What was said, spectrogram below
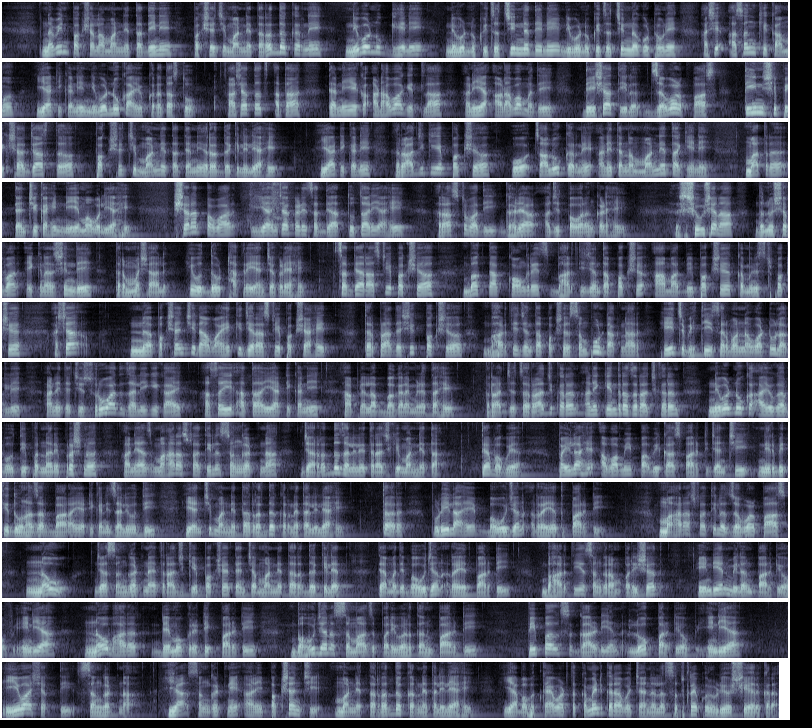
नवीन पक्षाला मान्यता देणे पक्षाची मान्यता रद्द करणे निवडणूक घेणे निवडणुकीचं चिन्ह देणे निवडणुकीचं चिन्ह गोठवणे असे असंख्य कामं या ठिकाणी निवडणूक आयोग करत असतो. अशातच आता त्यांनी एक आढावा घेतला आणि या आढावामध्ये देशातील जवळपास तीनशेपेक्षा जास्त पक्षाची मान्यता त्यांनी रद्द केलेली आहे. या ठिकाणी राजकीय पक्ष व चालू करणे आणि त्यांना मान्यता घेणे मात्र त्यांची काही नियमावली आहे. शरद पवार यांच्याकडे सध्या तुतारी आहे. राष्ट्रवादी घड्याळ अजित पवारांकडे आहे. शिवसेना धनुष्यबाण एकनाथ शिंदे तर मशाल ही उद्धव ठाकरे यांच्याकडे आहे. सध्या राष्ट्रीय पक्ष बघता काँग्रेस भारतीय जनता पक्ष आम आदमी पक्ष कम्युनिस्ट पक्ष अशा न पक्षांची नावं आहेत की जे राष्ट्रीय पक्ष आहेत. तर प्रादेशिक पक्ष भारतीय जनता पक्ष संपवून टाकणार हीच भीती सर्वांना वाटू लागली आणि त्याची सुरुवात झाली की काय असंही आता या ठिकाणी आपल्याला बघायला मिळत आहे. राज्याचं राजकारण आणि केंद्राचं राजकारण निवडणूक आयोगाभोवती पडणारे प्रश्न आणि आज महाराष्ट्रातील संघटना ज्या रद्द झालेल्या आहेत राजकीय मान्यता त्या बघूया. पहिला आहे आवामी पा विकास पार्टी ज्यांची निर्मिती दोन हजार बारा या ठिकाणी झाली होती यांची मान्यता रद्द करण्यात आलेली आहे. तर पुढील आहे बहुजन रयत पार्टी. महाराष्ट्रातील जवळपास नऊ ज्या संघटना आहेत राजकीय पक्ष आहेत त्यांच्या मान्यता रद्द केल्यात. त्यामध्ये बहुजन रयत party Bharatiya Sangram Parishad Indian Milan party of India Navbharat democratic party Bahujan Samaj Parivartan party people's guardian Lok party of India Yuva Shakti Sanghatana. या संघटने आणि पक्षांची मान्यता रद्द करण्यात आलेली आहे. याबाबत काय वाटतं कमेंट करा व चॅनलला सबस्क्राईब करून व्हिडिओ शेअर करा.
